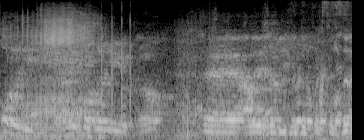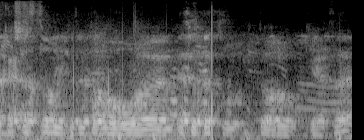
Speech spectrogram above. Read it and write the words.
Może nie dzisiaj, może nie jutro, e, ale jeżeli będą Państwo zerkać na stronę internetową e, SJS-u i toru Kielce,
